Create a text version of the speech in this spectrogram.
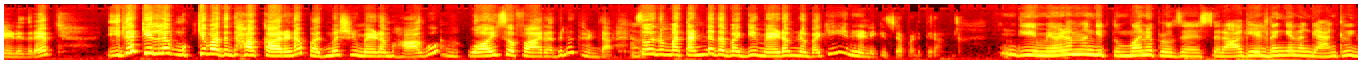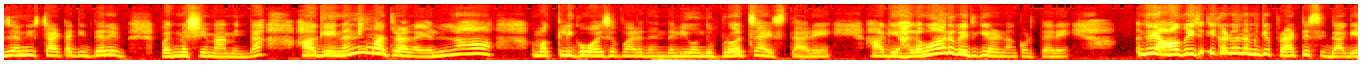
ಹೇಳಿದ್ರೆ ಇದಕ್ಕೆಲ್ಲ ಮುಖ್ಯವಾದಂತಹ ಕಾರಣ ಪದ್ಮಶ್ರೀ ಮೇಡಮ್ ಹಾಗೂ ವಾಯ್ಸ್ ಆಫ್ ಆರಾಧನಾ ತಂಡ. ಸೊ ನಮ್ಮ ತಂಡದ ಬಗ್ಗೆ ಮೇಡಮ್ನ ಬಗ್ಗೆ ಏನು ಹೇಳಲಿಕ್ಕೆ ಇಷ್ಟಪಡ್ತೀರಾ? ನನಗೆ ಮೇಡಮ್ ನನಗೆ ತುಂಬಾ ಪ್ರೋತ್ಸಾಹಿಸ್ತಾರೆ ಹಾಗೆ ಹೇಳ್ದಂಗೆ ನನಗೆ ಆ್ಯಂಕರಿಂಗ್ ಜರ್ನಿ ಸ್ಟಾರ್ಟ್ ಆಗಿದ್ದರೆ ಪದ್ಮಶ್ರೀ ಮ್ಯಾಮಿಂದ ಹಾಗೆ ನನಗೆ ಮಾತ್ರ ಅಲ್ಲ ಎಲ್ಲ ಮಕ್ಕಳಿಗೂ ವಾಯ್ಸ್ ಆಫ್ ಆರಾಧನದಲ್ಲಿ ಒಂದು ಪ್ರೋತ್ಸಾಹಿಸ್ತಾರೆ. ಹಾಗೆ ಹಲವಾರು ವೇದಿಕೆಗಳನ್ನ ಕೊಡ್ತಾರೆ. ಅಂದರೆ ಆ ವೇದಿಕೆಗಳು ನಮಗೆ ಪ್ರಾಕ್ಟೀಸ್ ಇದ್ದಾಗೆ.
